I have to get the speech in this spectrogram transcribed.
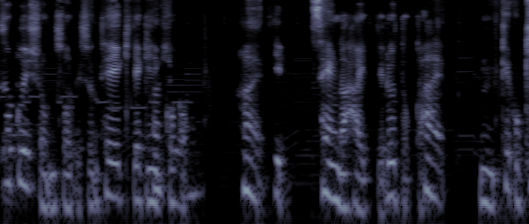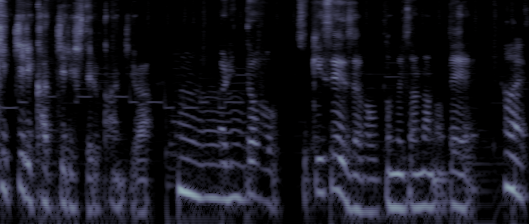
族衣装もそうですよね。定期的にこうはい。い線が入ってるとか、はい。うん、結構きっちりかっちりしてる感じは、うんうんうん割。と月星座が乙女座なので、はい。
